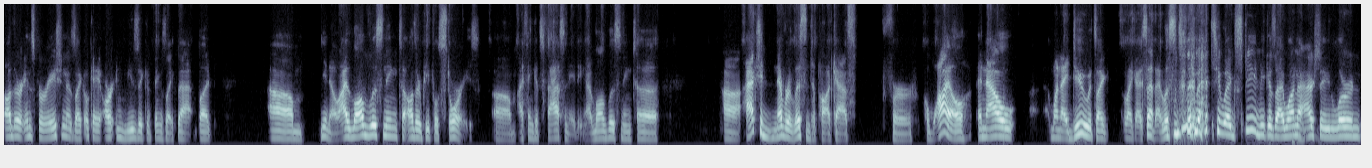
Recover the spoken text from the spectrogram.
other inspiration is like okay, art and music and things like that. But um, you know, I love listening to other people's stories. Um, I think it's fascinating. I love listening to uh, I actually never listened to podcasts for a while, and now when I do, it's like like I said, I listen to them at two x speed because I want to mm-hmm. actually learn.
